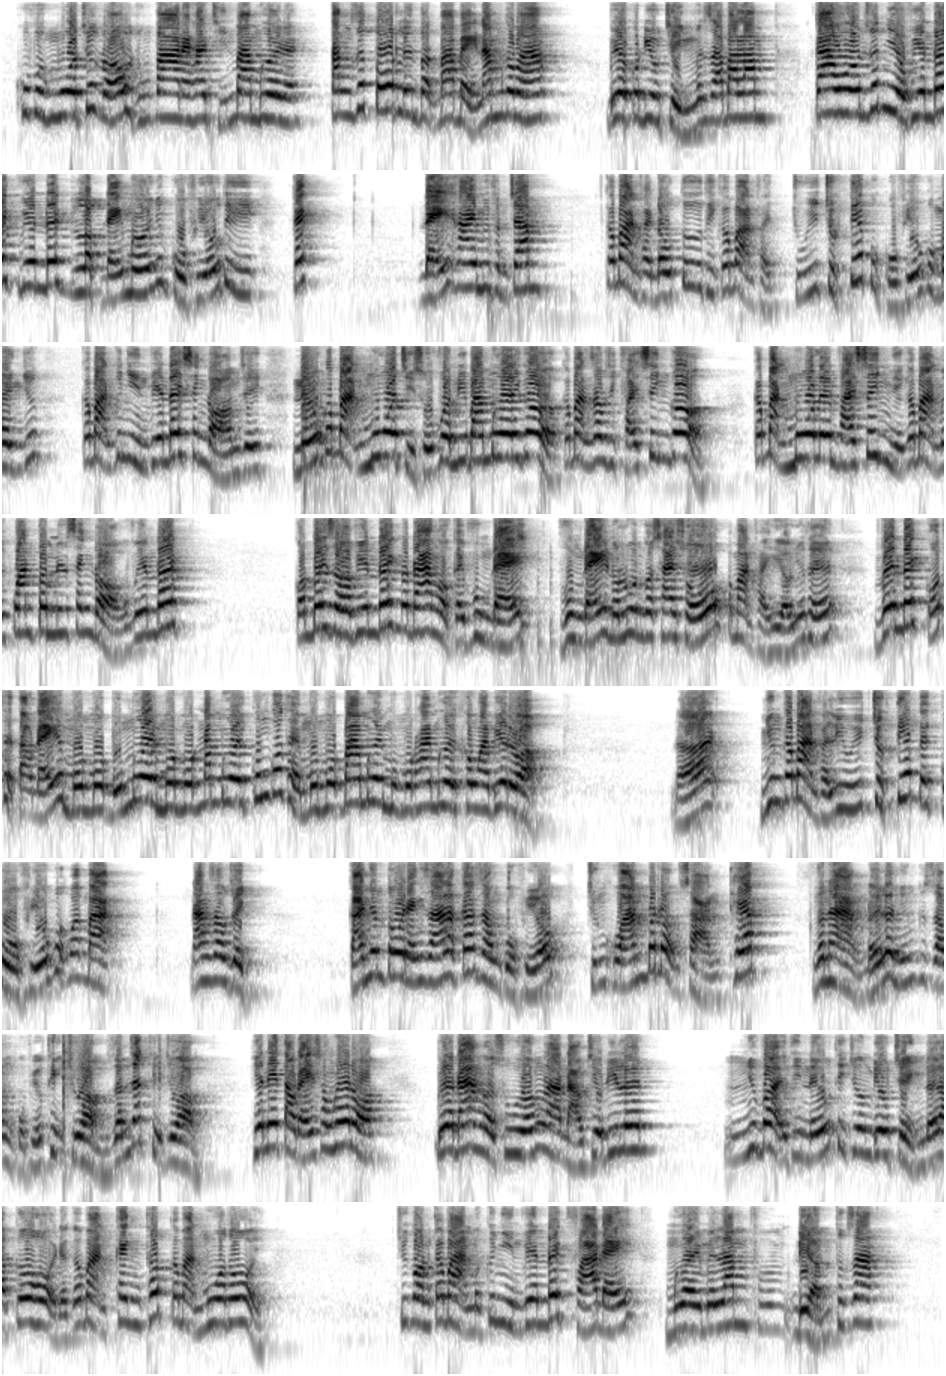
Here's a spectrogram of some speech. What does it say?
Khu vực mua trước đó của chúng ta này 2930 này, tăng rất tốt lên tận 375 cơ mà. Bây giờ có điều chỉnh vẫn giá 35 Cao hơn rất nhiều viên index Viên index lập đáy mới nhưng cổ phiếu thì cách đáy 20% các bạn phải đầu tư thì các bạn phải chú ý trực tiếp của cổ phiếu của mình chứ Các bạn cứ nhìn viên index xanh đỏ làm gì Nếu các bạn mua chỉ số vườn đi 30 cơ Các bạn giao dịch phái sinh cơ Các bạn mua lên phái sinh thì các bạn mới quan tâm đến xanh đỏ của viên index Còn bây giờ viên index nó đang ở cái vùng đáy Vùng đáy nó luôn có sai số Các bạn phải hiểu như thế Vendex có thể tạo đáy ở 1140, 1150 cũng có thể 1130, 1120 không ai biết được. Đấy. Nhưng các bạn phải lưu ý trực tiếp cái cổ phiếu của các bạn đang giao dịch. Cá nhân tôi đánh giá là các dòng cổ phiếu chứng khoán, bất động sản, thép, ngân hàng đấy là những dòng cổ phiếu thị trường dẫn dắt thị trường. Hiện nay tạo đáy xong hết rồi. Bây giờ đang ở xu hướng là đảo chiều đi lên. Như vậy thì nếu thị trường điều chỉnh đấy là cơ hội để các bạn canh thấp các bạn mua thôi. Chứ còn các bạn mà cứ nhìn viên index phá đáy 10 15 điểm thực ra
